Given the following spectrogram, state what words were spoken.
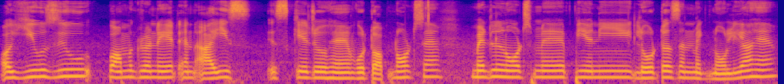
और यूज़ू पोमग्रेनेट एंड आइस इसके जो हैं, वो टॉप नोट्स हैं। मिडल नोट्स में पियनी लोटस एंड मैग्नोलिया हैं।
